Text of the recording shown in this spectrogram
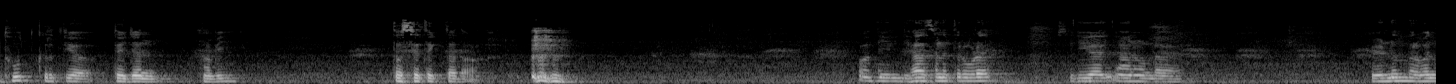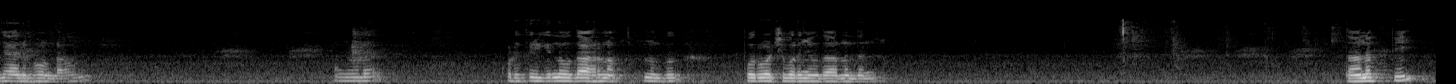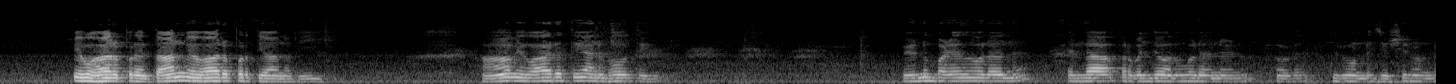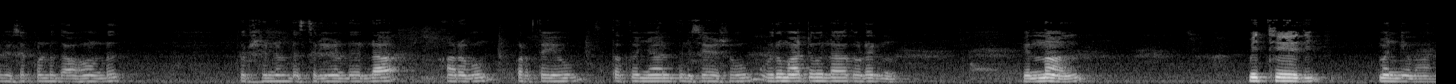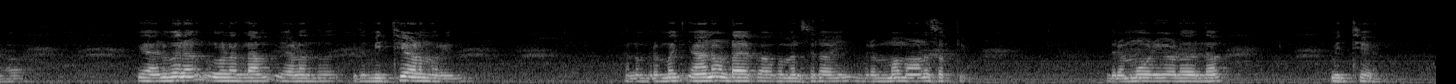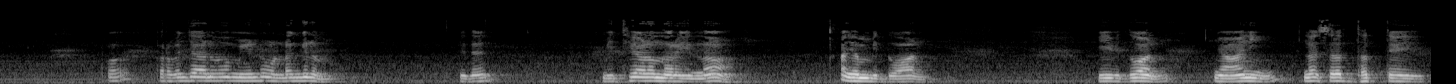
ധൂത്കൃത്യ തെജൻ അഭി തസ്യ തിക്തത നിധ്യാസനത്തിലൂടെ ശരിയായ ജ്ഞാനം ഉണ്ടായ വീണ്ടും പ്രപഞ്ചാനുഭവം ഉണ്ടാവും അതിലൂടെ കൊടുത്തിരിക്കുന്ന ഉദാഹരണം മുമ്പ് പൂർവക്ഷി പറഞ്ഞ ഉദാഹരണം തന്നെ. താനപ്പി വ്യവഹാരപ്ര താൻ വ്യവഹാരപ്രത്യാനപി. ആ വികാരത്തെ അനുഭവത്തിൽ വീണ്ടും പഴയതുപോലെ തന്നെ എല്ലാ പ്രപഞ്ചവും അതുപോലെ തന്നെയാണ്. അവിടെ ഗുരുവുണ്ട് ശിഷ്യനുണ്ട് വിശപ്പുണ്ട് ദാഹമുണ്ട് പുരുഷനുണ്ട് സ്ത്രീയുണ്ട്. എല്ലാ അറിവും പ്രത്യയവും തത്വജ്ഞാനത്തിന് ശേഷവും ഒരു മാറ്റമില്ലാതെ തുടരുന്നു. എന്നാൽ മിഥ്യേതി മന്യമാന. ഈ അനുഭവങ്ങളെല്ലാം ഇയാളെന്ത്? ഇത് മിഥ്യയാണെന്നറിയുന്നു. കാരണം ബ്രഹ്മജ്ഞാനം ഉണ്ടായപ്പോൾ അവർക്ക് മനസ്സിലായി ബ്രഹ്മമാണ് സത്യം. ബ്രഹ്മൊഴികളെല്ലാം മിഥ്യയാണ്. അപ്പോൾ പ്രപഞ്ചാനുഭവം വീണ്ടും ഉണ്ടെങ്കിലും ഇത് മിഥ്യയാണെന്നറിയുന്ന അയം വിദ്വാൻ. ഈ വിദ്വാൻ ജ്ഞാനി ന ശ്രദ്ധത്തെ.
